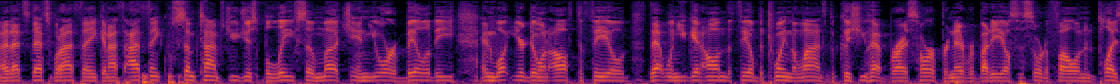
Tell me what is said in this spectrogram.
Now, that's that's what I think, and I, th- I think sometimes you just believe so much in your ability and what you're doing off the field that when you get on the field between the lines, because you have Bryce Harper and everybody else is sort of falling into place.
